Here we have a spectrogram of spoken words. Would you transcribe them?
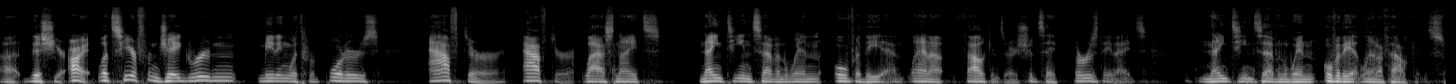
uh, this year. All right, let's hear from Jay Gruden meeting with reporters after after last night's 19-7 win over the Atlanta Falcons, or I should say Thursday night's 19-7 win over the Atlanta Falcons.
